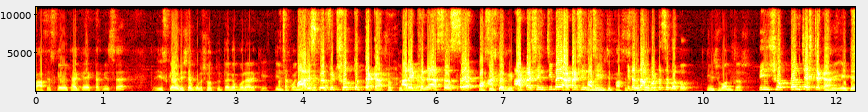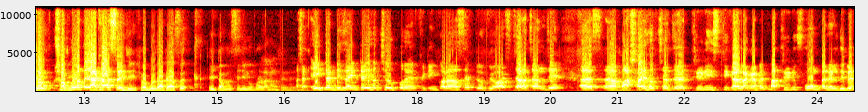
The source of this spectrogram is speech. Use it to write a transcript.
পাঁচ স্কেল থাকে একটা পিসে স্কোয়ার হিসাব করলে সত্তর টাকা পরে আর কি পার স্কোয়ার ফিট সত্তর টাকা। আর এখানে আছে আছে পাঁচ square feet। আঠাশ ইঞ্চি বাই আঠাশ 28 ইঞ্চি এটার দাম পড়তেছে কত? তিনশো পঞ্চাশ। তিনশো পঞ্চাশ টাকা? জি, সব- সবগুলাতে আঠা আছে? জি সবগুলো আঠা আছে। এইটা আমার সিলিং উপরে লাগানো আচ্ছা এইটার ডিজাইনটাই হচ্ছে উপরে ফিটিং করা আছে প্রিয় ভিউয়ার্স যারা চান যে বাসায় হচ্ছে যে থ্রি স্টিকার লাগাবেন বা থ্রি ফোম প্যানেল দিবেন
